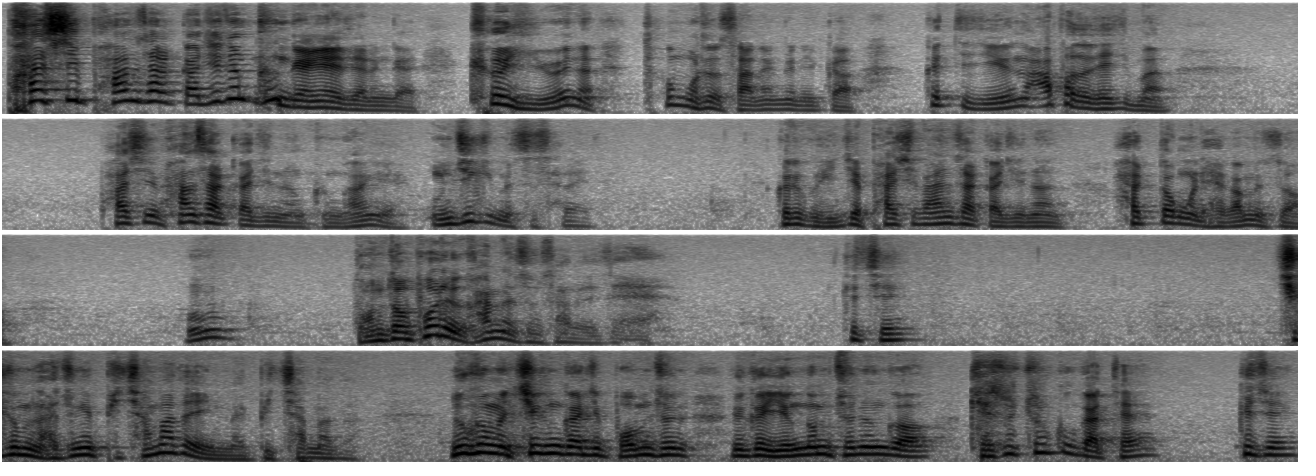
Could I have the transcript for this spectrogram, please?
81살까지는 건강해야 되는 거야. 그 이후에는 톰으로 사는 거니까. 그때 이후는 아파도 되지만 81살까지는 건강해. 움직이면서 살아야 돼. 그리고 이제 81살까지는 활동을 해가면서, 어? 돈도 벌어가면서 살아야 돼. 그치? 지금 나중에 비참하다 이 말, 비참하다. 누구면 지금까지 보험 주, 그러니까 연금 주는 거 계속 줄 것 같아, 그지?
